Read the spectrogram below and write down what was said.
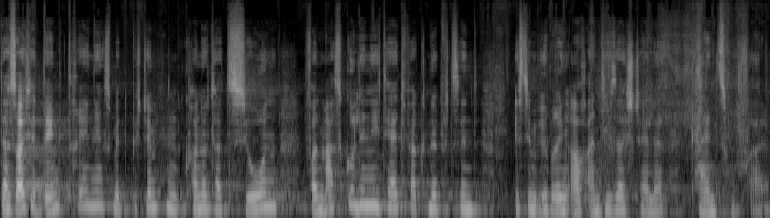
Dass solche Denktrainings mit bestimmten Konnotationen von Maskulinität verknüpft sind, ist im Übrigen auch an dieser Stelle kein Zufall.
